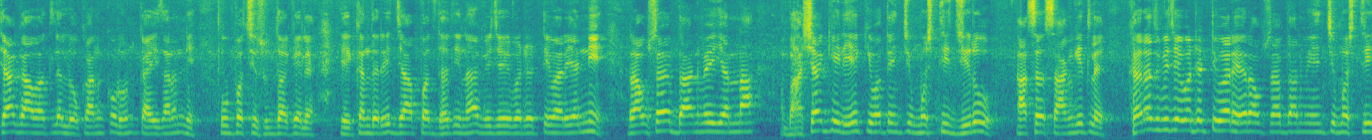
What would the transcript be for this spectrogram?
त्या गावातल्या लोकांकडून काही जणांनी उपस्थितसुद्धा केल्या. एकंदरीत ज्या पद्धतीनं विजय वडेट्टीवार यांनी रावसाहेब दानवे यांना भाषा केली आहे किंवा त्यांची मस्ती झिरो असं सांगितलंय खरंच विजय वडेट्टीवार हे रावसाहेब दानवे यांची मस्ती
